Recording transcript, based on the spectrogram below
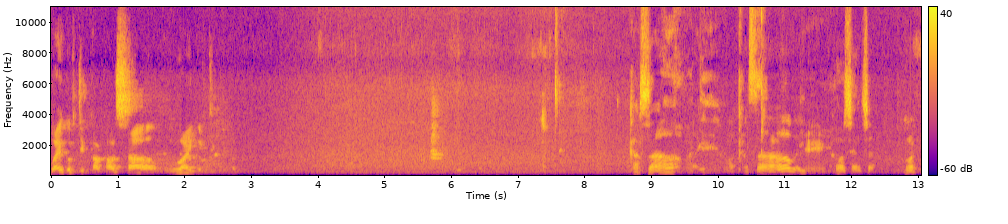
ਵਾਹਿਗੁਰੂ ਜੀ ਕਾ ਖਾਲਸਾ ਵਾਹਿਗੁਰੂ ਜੀ ਕੀ ਫਤਿਹ। ਖਾਲਸਾ ਖਾਲਸਾ। ਵਾਹਿਗੁਰੂ ਸੈਂਸਾ ਵਾਹਿਗੁਰੂ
